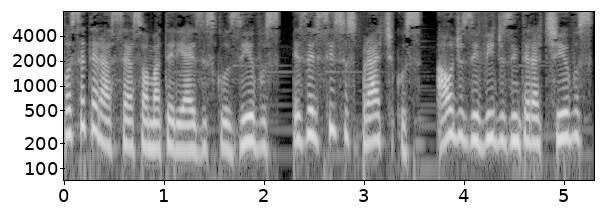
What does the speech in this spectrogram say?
você terá acesso a materiais exclusivos, exercícios práticos, áudios e vídeos interativos,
